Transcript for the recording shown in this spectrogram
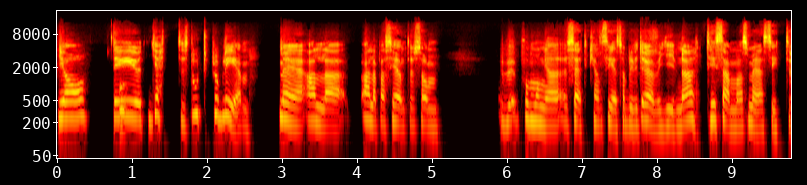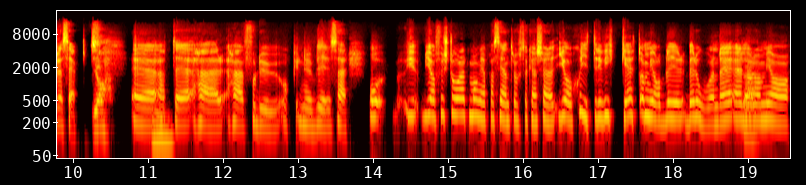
Ja, det är ju ett jättestort problem med alla, alla patienter som på många sätt kan ses ha blivit övergivna tillsammans med sitt recept. Ja, Eh, Att eh, här, här får du och nu blir det så här. Och jag förstår att många patienter också kan känna att jag skiter i vilket, om jag blir beroende eller Ja. om jag...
